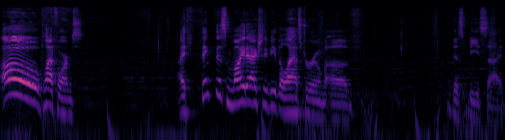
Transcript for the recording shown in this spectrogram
Oh, platforms. I think this might actually be the last room of this B-side.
